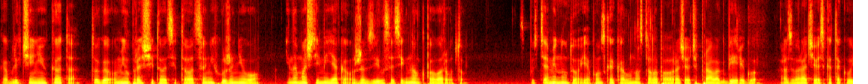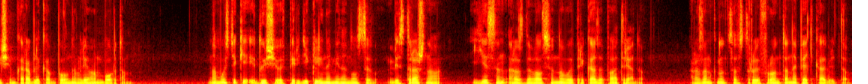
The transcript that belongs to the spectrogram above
К облегчению Ката Тога умел просчитывать ситуацию не хуже него, и на мачте Мияка уже взвился сигнал к повороту. Спустя минуту японская колонна стала поворачивать вправо к берегу, разворачиваясь к атакующим корабликам полным левым бортом. На мостике, идущего впереди клина миноносцев Бесстрашного, Есен раздавал все новые приказы по отряду. Разомкнуться в строй фронта на 5 кабельтов.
